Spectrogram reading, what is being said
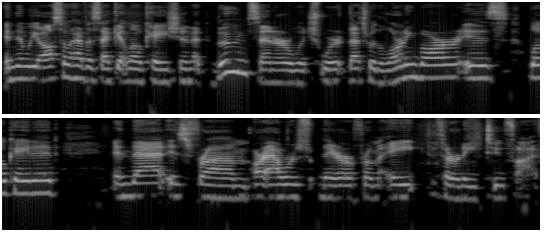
And then we also have a second location at the Boone Center, which we're that's where the Learning Bar is located, and that is from our hours there from eight thirty to five.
